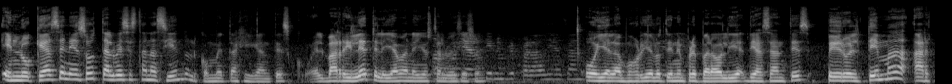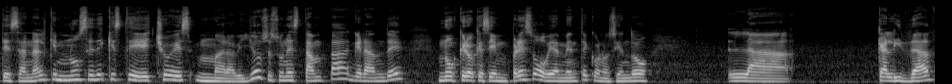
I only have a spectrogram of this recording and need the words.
en lo que hacen eso, tal vez están haciendo el cometa gigantesco. El barrilete le llaman ellos, tal vez ya eso. Lo tienen preparado días antes. O a lo mejor ya lo tienen preparado días antes. Pero el tema artesanal, que no sé de qué esté hecho, es maravilloso. Es una estampa grande. No creo que sea impreso, obviamente, conociendo la calidad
